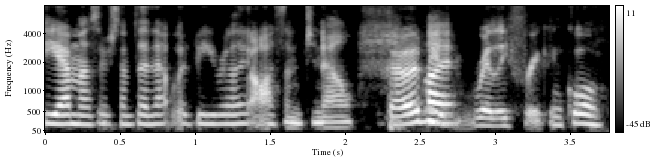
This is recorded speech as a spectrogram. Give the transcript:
DM us or something. That would be really awesome to know. that would but- be really freaking cool.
